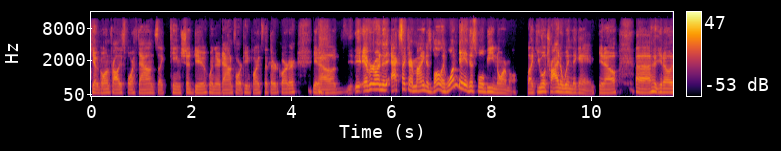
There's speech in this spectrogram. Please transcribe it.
get going for all these fourth downs like teams should do when they're down 14 points in the third quarter. You know, everyone acts like their mind is blown. Like one day this will be normal. Like you will try to win the game, you know. Uh, you know,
